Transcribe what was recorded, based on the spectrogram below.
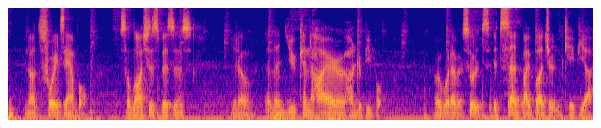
You know, for example. So launch this business, you know, and then you can hire hundred people, or whatever. So it's it's set by budget and KPI.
